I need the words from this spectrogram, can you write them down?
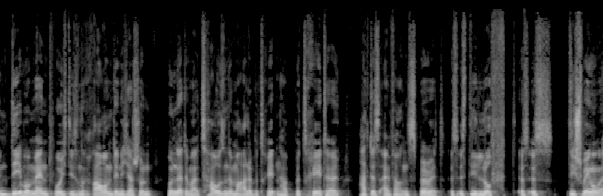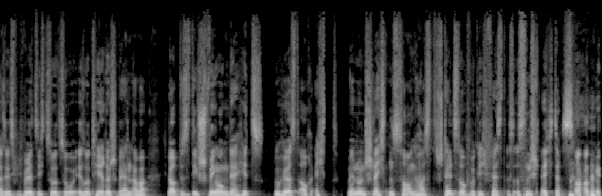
In dem Moment, wo ich diesen Raum, den ich ja schon hunderte Mal, tausende Male betreten habe, betrete, hat es einfach einen Spirit. Es ist die Luft, es ist die Schwingung, also ich will jetzt nicht zu, zu esoterisch werden, aber ich glaube, das ist die Schwingung der Hits. Du hörst auch echt, wenn du einen schlechten Song hast, stellst du auch wirklich fest, es ist ein schlechter Song.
